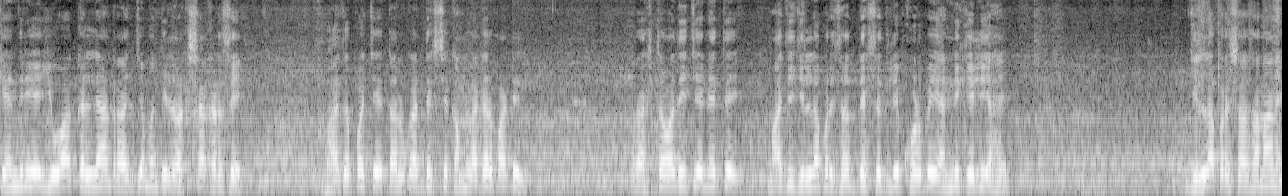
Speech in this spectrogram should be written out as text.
केंद्रीय युवा कल्याण राज्यमंत्री रक्षा खडसे भाजपचे तालुकाध्यक्ष कमलाकर पाटील राष्ट्रवादीचे नेते माजी जिल्हा परिषद अध्यक्ष दिलीप खोडपे यांनी केली आहे. जिल्हा प्रशासनाने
